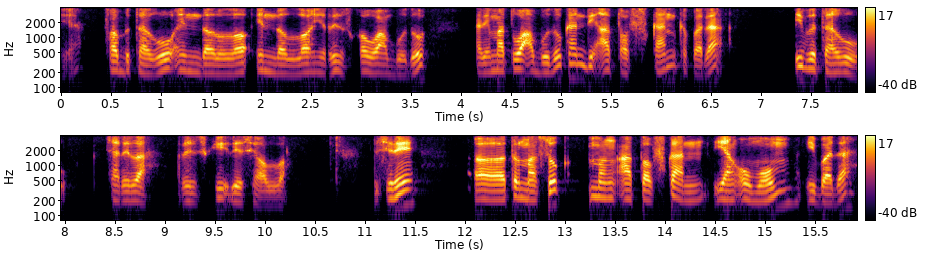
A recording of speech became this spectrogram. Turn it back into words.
ya fabtagu indallah indallahi rizqa wa'budu kalimat wa'budu kan diatofkan kepada ibtagu carilah rezeki di sisi Allah. Di sini uh, termasuk mengatofkan yang umum ibadah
